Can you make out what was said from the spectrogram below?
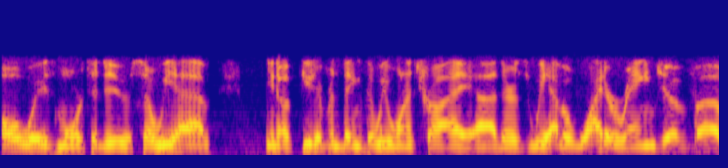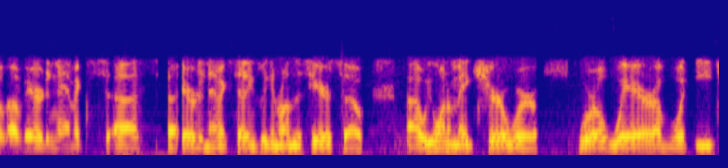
always more to do. So we have, you know, a few different things that we want to try. Uh, there's we have a wider range of uh, of aerodynamics uh, aerodynamic settings we can run this year. So uh, we want to make sure we're we're aware of what each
